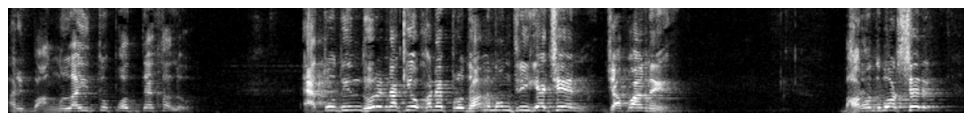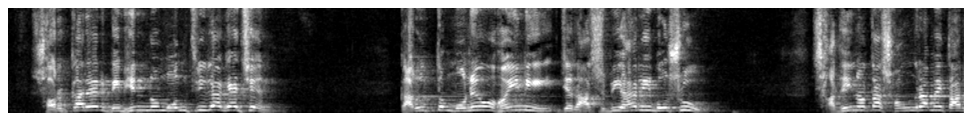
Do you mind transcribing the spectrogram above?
আরে বাংলায় তো পথ দেখাল। এতদিন ধরে নাকি ওখানে প্রধানমন্ত্রী গেছেন জাপানে। ভারতবর্ষের সরকারের বিভিন্ন মন্ত্রীরা গেছেন। কারুর তো মনেও হয়নি যে রাসবিহারী বসু স্বাধীনতা সংগ্রামে তার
